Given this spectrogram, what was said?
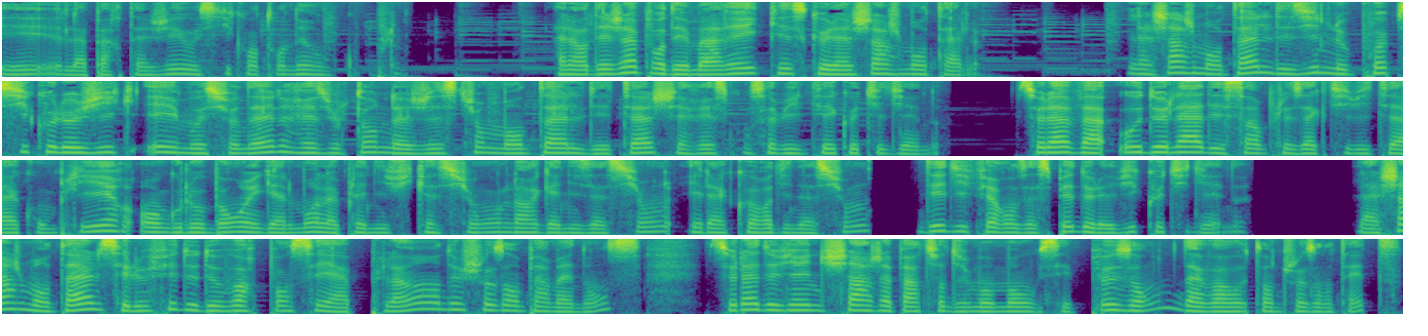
et la partager aussi quand on est en couple. Alors déjà pour démarrer, qu'est-ce que la charge mentale? La charge mentale désigne le poids psychologique et émotionnel résultant de la gestion mentale des tâches et responsabilités quotidiennes. Cela va au-delà des simples activités à accomplir, englobant également la planification, l'organisation et la coordination des différents aspects de la vie quotidienne. La charge mentale, c'est le fait de devoir penser à plein de choses en permanence. Cela devient une charge à partir du moment où c'est pesant d'avoir autant de choses en tête.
